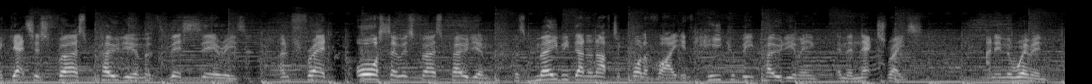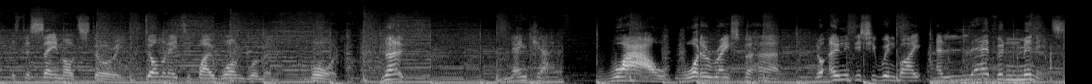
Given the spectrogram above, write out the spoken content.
and gets his first podium of this series. And Fred, also his first podium, has maybe done enough to qualify if he could be podiuming in the next race. And in the women, it's the same old story, dominated by one woman, Maud. No, Nienke. Wow, what a race for her. Not only did she win by 11 minutes,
